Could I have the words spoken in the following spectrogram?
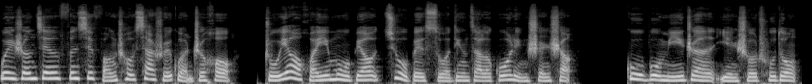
卫生间分析防臭下水管之后，主要怀疑目标就被锁定在了郭玲身上。故布迷阵，引蛇出洞，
